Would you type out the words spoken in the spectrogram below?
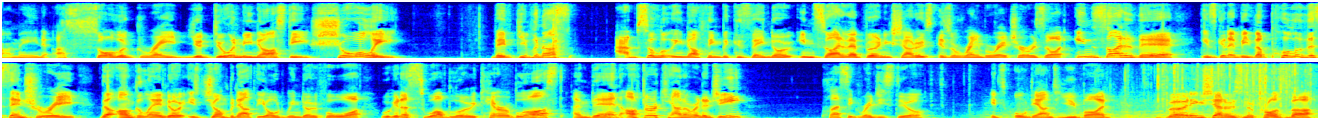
I mean, a solid green. You're doing me nasty. Surely. They've given us absolutely nothing because they know inside of that Burning Shadows is a Rainbow Rare Charizard. Inside of there is going to be the pull of the century that Uncle Ando is jumping out the old window for. We're going to Swablu, Karrablast, and then, after a counter energy, classic Reggie Registeel. It's all down to you, bud. Burning Shadows Necrozma.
